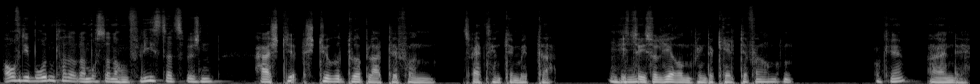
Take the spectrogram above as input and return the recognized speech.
auf die Bodenplatte oder muss da noch ein Vlies dazwischen? Eine Styr Styroturplatte von 2 cm. Mhm. Ist zur Isolierung wegen der Kälte von unten. Okay. Eine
